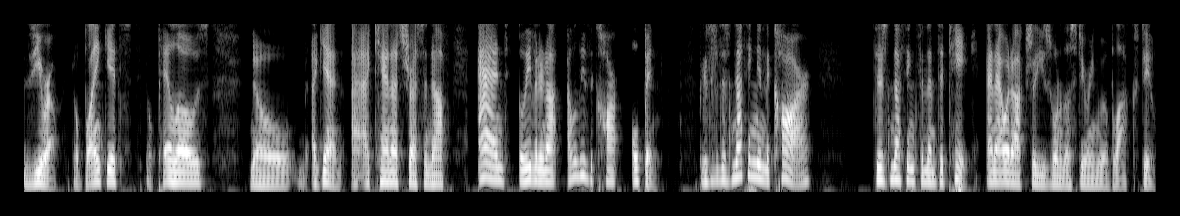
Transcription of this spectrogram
Zero. No blankets, no pillows, no, again, I, I cannot stress enough. And believe it or not, I will leave the car open because if there's nothing in the car, there's nothing for them to take. And I would actually use one of those steering wheel blocks too.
